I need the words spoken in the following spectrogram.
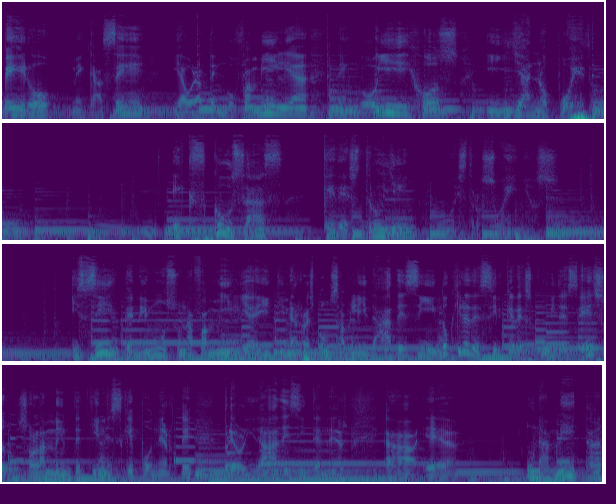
pero me casé y ahora tengo familia, tengo hijos y ya no puedo? Excusas que destruyen nuestros sueños. Y sí, tenemos una familia y tienes responsabilidades y no quiere decir que descuides eso, solamente tienes que ponerte prioridades y tener ah, eh, una meta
